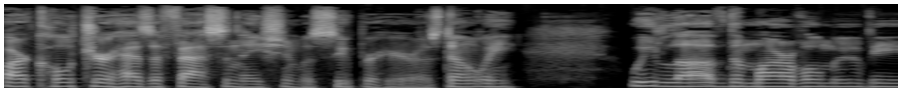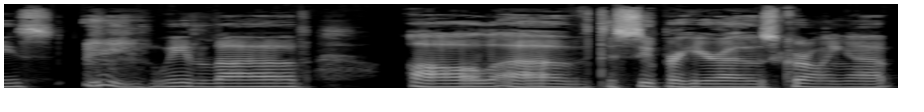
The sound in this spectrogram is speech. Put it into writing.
Our culture has a fascination with superheroes, don't we? We love the Marvel movies. we love all of the superheroes growing up.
